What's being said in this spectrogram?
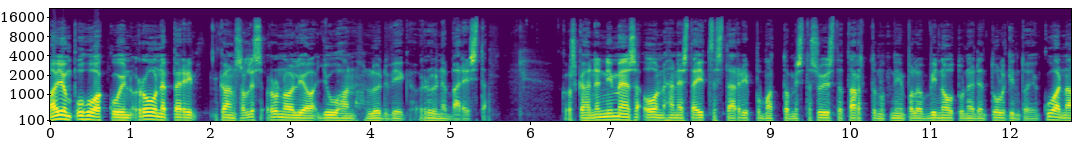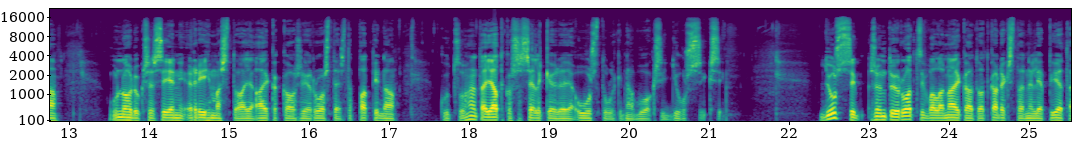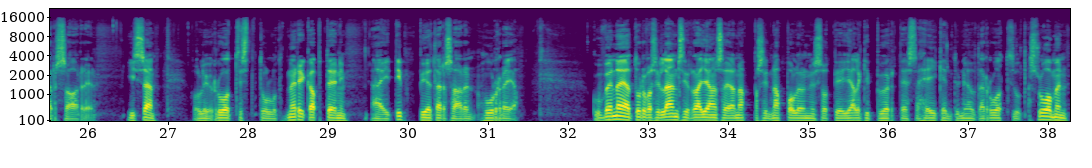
Aion puhua kuin Ruuneperi kansallisrunoilija Juhan Ludwig Runebergistä. Koska hänen nimensä on hänestä itsestään riippumattomista syistä tarttunut niin paljon vinoutuneiden tulkintojen kuonaa, unohduksen sieni rihmastoa ja aikakausien ruosteista patinaa, kutsun häntä jatkossa selkeyden ja uustulkinnan vuoksi Jussiksi. Jussi syntyi Ruotsin vallan aikaa 1804 Pietarsaareen. Isä oli Ruotsista tullut merikapteeni, äiti Pietarsaaren hurreja. Kun Venäjä turvasi länsirajansa ja nappasi Napoleonin sotien jälkipyörteessä heikentyneeltä Ruotsilta Suomen,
